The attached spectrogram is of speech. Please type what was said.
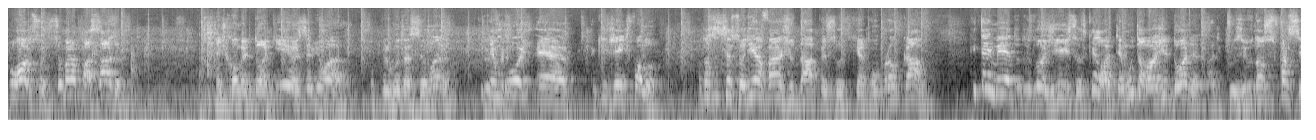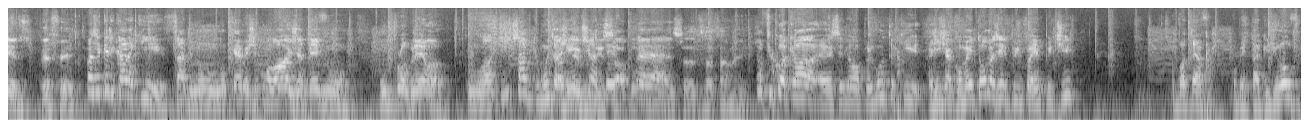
Ô Robson, semana passada a gente comentou aqui, eu recebi uma, uma pergunta essa semana. E tem hoje, é, o que a gente falou? A nossa assessoria vai ajudar a pessoa que quer comprar um carro, que tem medo dos lojistas, que lógico, tem muita loja idônea, inclusive nossos parceiros. Perfeito. Mas aquele cara que, sabe, não, não quer mexer com loja, já teve um, um problema com loja. A gente sabe que muita Já gente teve já teve. sabor, é. né? Isso exatamente. Então ficou aqui, uma, eu recebi uma pergunta que a gente já comentou, mas ele pediu pra repetir. Vou até comentar aqui de novo.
